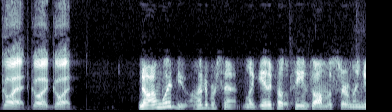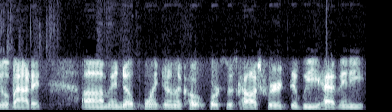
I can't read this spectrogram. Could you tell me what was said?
Go ahead, go ahead, go ahead. No, I'm with you 100%. Like NFL teams almost certainly knew about it. Um, at no point during the course of his college career did we have any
